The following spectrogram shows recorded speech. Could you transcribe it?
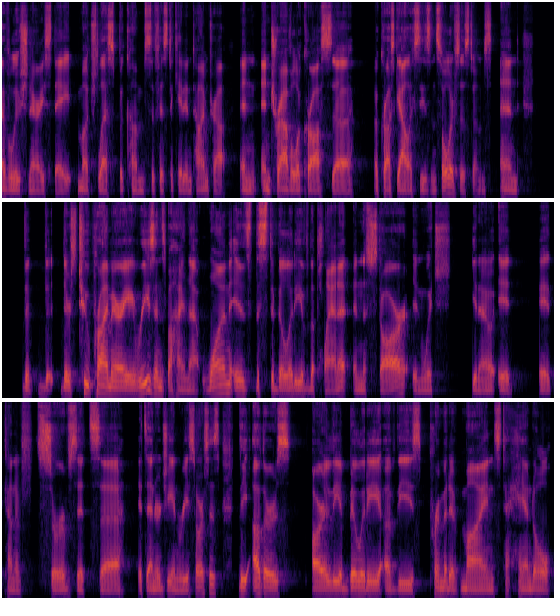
evolutionary state, much less become sophisticated in time travel and and travel across uh, across galaxies and solar systems. And the, the, there's two primary reasons behind that. One is the stability of the planet and the star in which you know it it kind of serves its uh, its energy and resources. The others are the ability of these primitive minds to handle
